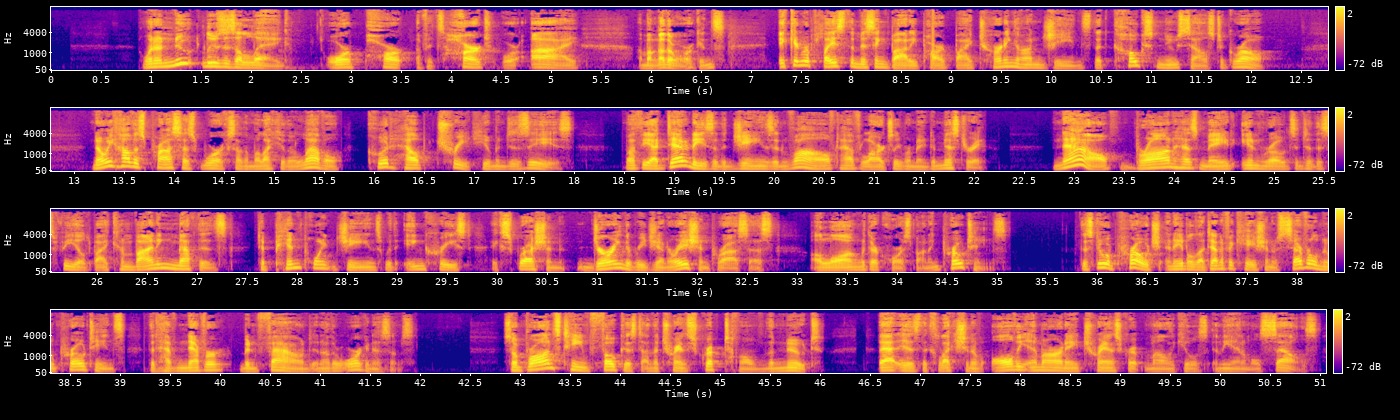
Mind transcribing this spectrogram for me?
When a newt loses a leg, or part of its heart or eye, among other organs, it can replace the missing body part by turning on genes that coax new cells to grow. Knowing how this process works on the molecular level could help treat human disease, but the identities of the genes involved have largely remained a mystery. Now, Braun has made inroads into this field by combining methods to pinpoint genes with increased expression during the regeneration process, along with their corresponding proteins. This new approach enabled identification of several new proteins that have never been found in other organisms. So Braun's team focused on the transcriptome, the newt. That is the collection of all the mRNA transcript molecules in the animal's cells.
